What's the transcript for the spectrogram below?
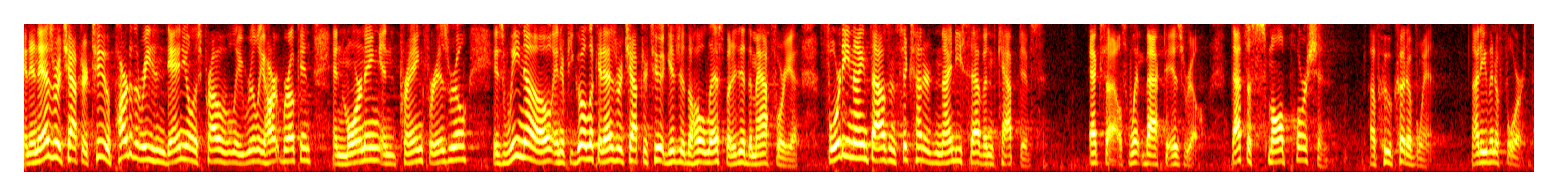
And in Ezra chapter 2, part of the reason Daniel is probably really heartbroken and mourning and praying for Israel is we know, and if you go look at Ezra chapter 2, it gives you the whole list, but I did the math for you 49,697 captives, exiles, went back to Israel. That's a small portion of who could have went, not even a fourth.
